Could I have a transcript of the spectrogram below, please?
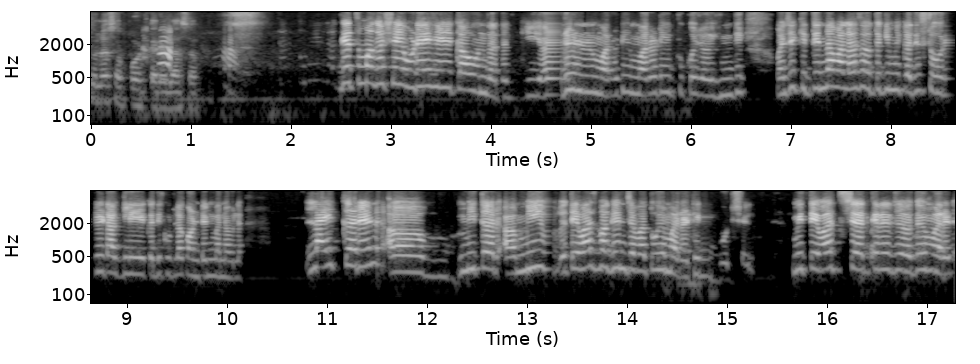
तुला सपोर्ट करेल असं. लगेच मग असे एवढे हे का होऊन जातात की अरे मराठी मराठी तू हिंदी. म्हणजे कितींदा मला असं होतं की मी कधी स्टोरी टाकली कधी कुठला कॉन्टेंट बनवला. लाईक करेन मी तर मी तेव्हाच बघेन जेव्हा तू हे मराठीत बोलशील. मी तेव्हाच शेअर करेन जेव्हा तू हे मराठी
